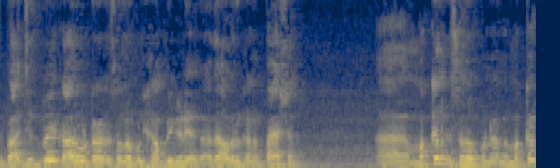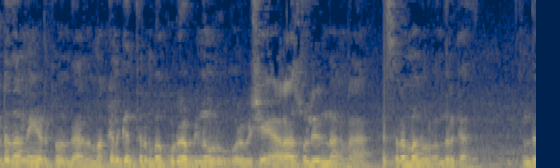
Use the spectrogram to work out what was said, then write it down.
இப்போ அஜித் போய் கார் ஓட்டுறாரு செலவு பண்ணி அப்படி கிடையாது. அது அவருக்கான பேஷன் மக்களுக்கு செலவு பண்ண அந்த மக்கள்கிட்ட தானே நீ எடுத்து வந்த அந்த மக்களுக்கு திரும்ப கொடு அப்படின்னு ஒரு ஒரு விஷயம் யாராவது சொல்லியிருந்தாங்கன்னா சிரமங்கள் வந்திருக்காது. இந்த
